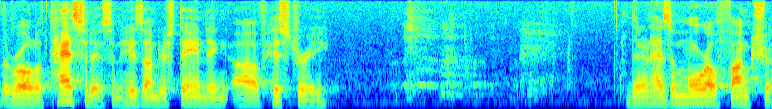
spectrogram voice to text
the role of Tacitus and his understanding of history, that it has a moral function.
